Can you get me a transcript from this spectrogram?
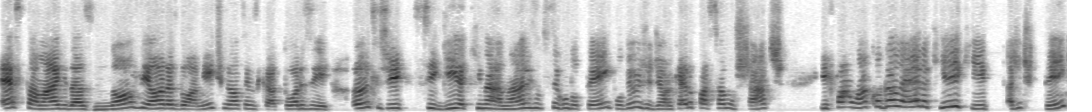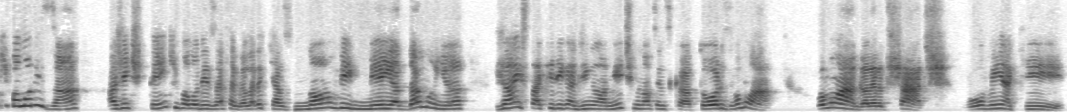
esta live das 9 horas do Amit 1914. Antes de seguir aqui na análise do segundo tempo, viu, Gideon? Eu quero passar no chat e falar com a galera aqui que a gente tem que valorizar, a gente tem que valorizar essa galera que às nove e meia da manhã já está aqui ligadinho no Amit 1914. Vamos lá. Vamos lá, galera do chat. Vou vir aqui.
